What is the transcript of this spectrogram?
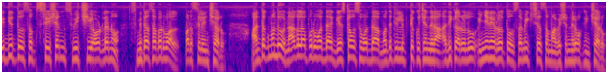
విద్యుత్ సబ్స్టేషన్ స్విచ్ యార్డులను స్మితా సబర్వాల్ పరిశీలించారు. అంతకుముందు నాగలాపూర్ వద్ద గెస్ట్ హౌస్ వద్ద మొదటి లిఫ్ట్కు చెందిన అధికారులు ఇంజనీర్లతో సమీక్ష సమావేశం నిర్వహించారు.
